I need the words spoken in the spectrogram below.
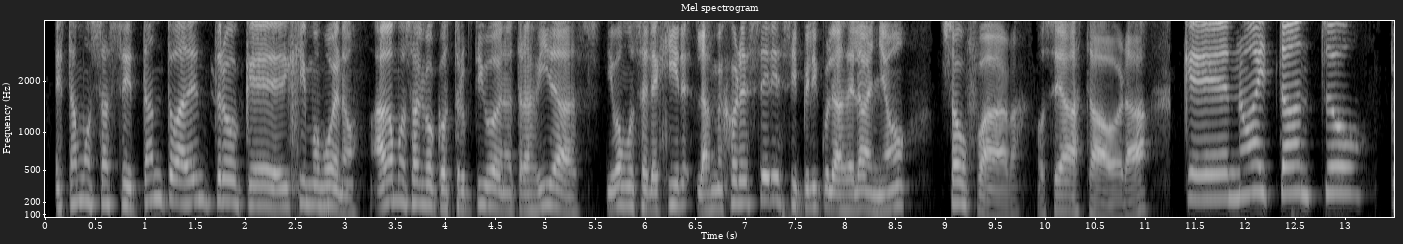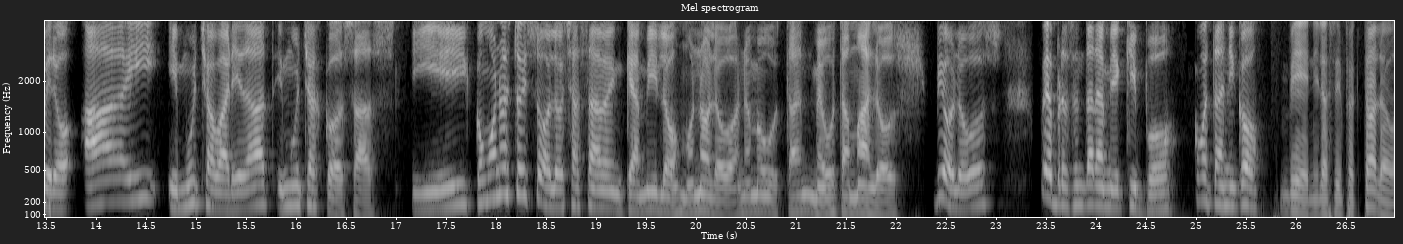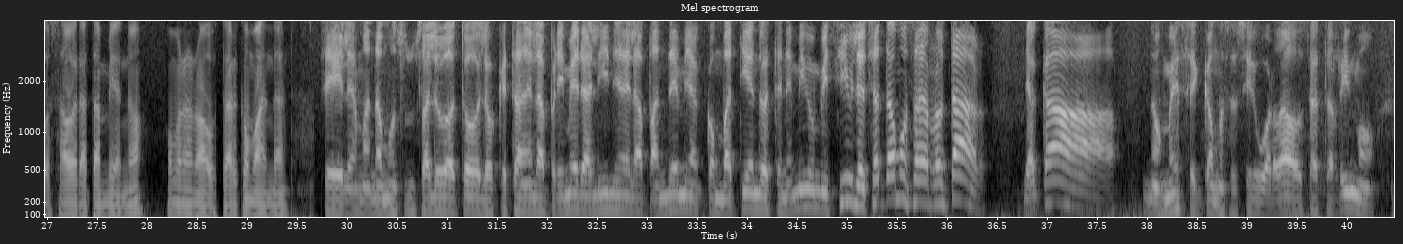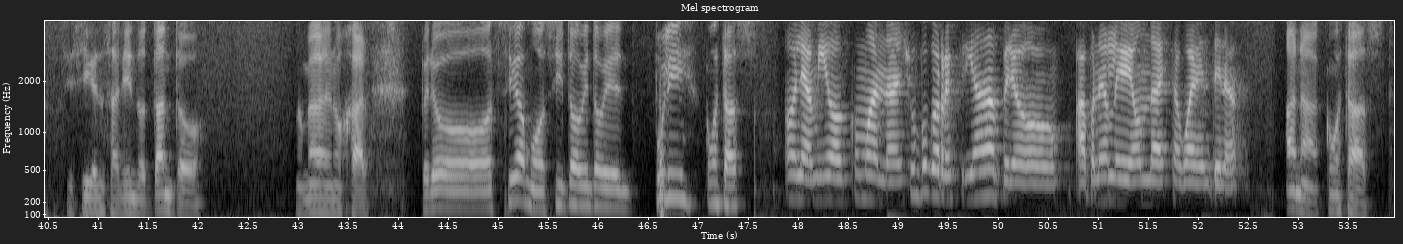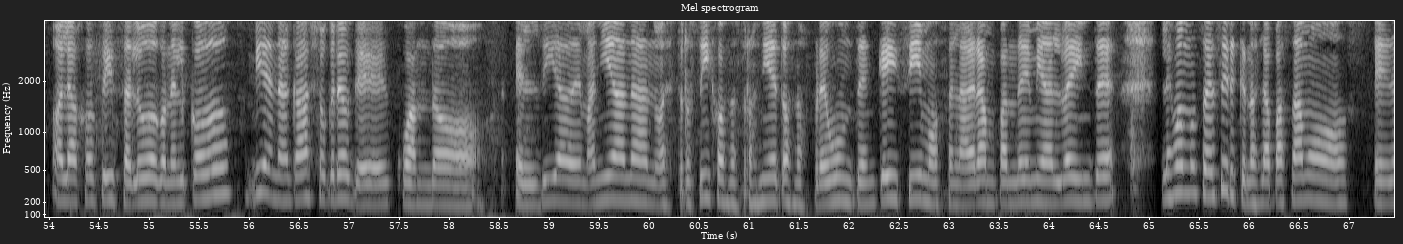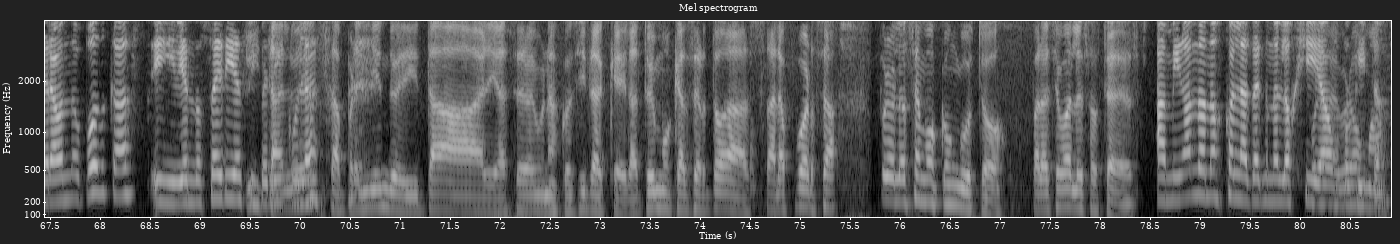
Estamos hace tanto adentro que dijimos, bueno, hagamos algo constructivo de nuestras vidas y vamos a elegir las mejores series y películas del año so far, o sea, hasta ahora. Que no hay tanto, pero hay y mucha variedad y muchas cosas. Y como no estoy solo, ya saben que a mí los monólogos no me gustan, me gustan más los biólogos. Voy a presentar a mi equipo. ¿Cómo estás, Nico? Bien, y los infectólogos ahora también, ¿no? ¿Cómo no nos va a gustar? ¿Cómo andan? Sí, les mandamos un saludo a todos los que están en la primera línea de la pandemia combatiendo a este enemigo invisible. Ya te vamos a derrotar. De acá unos meses que vamos a seguir guardados a este ritmo. Si siguen saliendo tanto, no me hagan enojar. Pero sigamos, sí, todo bien, todo bien. Puli, ¿cómo estás? Hola amigos, ¿cómo andan? Yo un poco resfriada, pero a ponerle onda a esta cuarentena. Ana, ¿cómo estás? Hola José, saludo con el codo. Bien, acá yo creo que cuando el día de mañana nuestros hijos, nuestros nietos nos pregunten qué hicimos en la gran pandemia del 20, les vamos a decir que nos la pasamos eh, grabando podcast y viendo series y, películas. aprendiendo a editar y hacer algunas cositas que la tuvimos que hacer todas a la fuerza, pero lo hacemos con gusto para llevarles a ustedes. Amigándonos con la tecnología un poquito.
